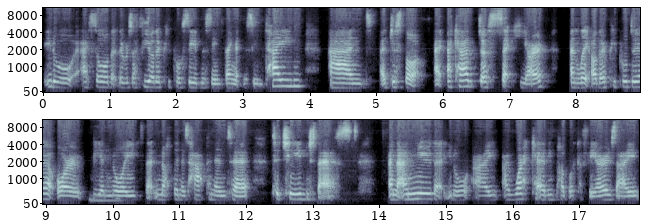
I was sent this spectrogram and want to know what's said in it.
you know, I saw that there was a few other people saying the same thing at the same time. And I just thought, I, I can't just sit here and let other people do it or be mm. annoyed that nothing is happening to to change this and I knew that you know I I work in public affairs. I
